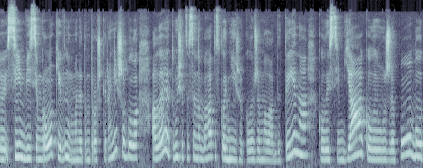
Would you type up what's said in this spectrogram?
е, 7-8 років. Ну, в мене там трошки раніше було, але тому що це все набагато складніше, коли вже мала дитина, коли сім'я, коли вже побут.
